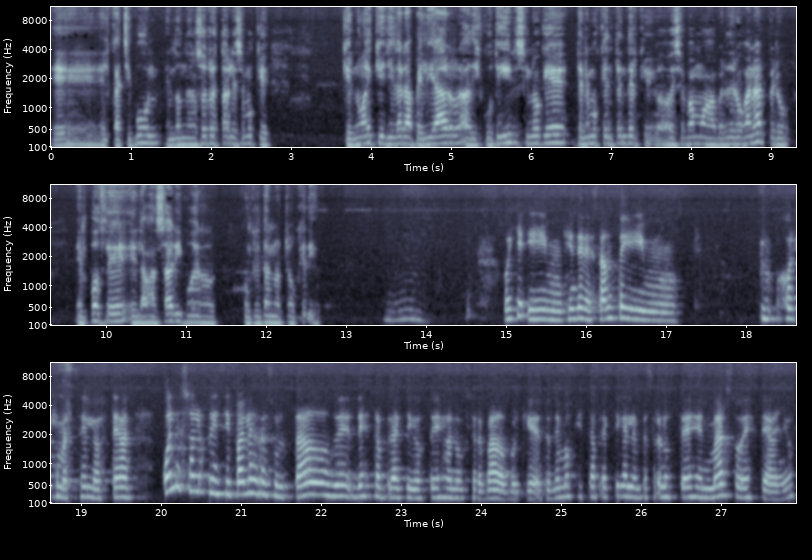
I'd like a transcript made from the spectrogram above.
eh, el cachipún, en donde nosotros establecemos que, que no hay que llegar a pelear, a discutir, sino que tenemos que entender que a veces vamos a perder o ganar, pero en pos de el avanzar y poder concretar nuestro objetivo. Mm. Oye, y mm, qué interesante, y mm, Jorge Marcelo, Esteban, ¿cuáles son los principales resultados de, esta práctica que ustedes han observado? Porque entendemos que esta práctica la empezaron ustedes en marzo de este año,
